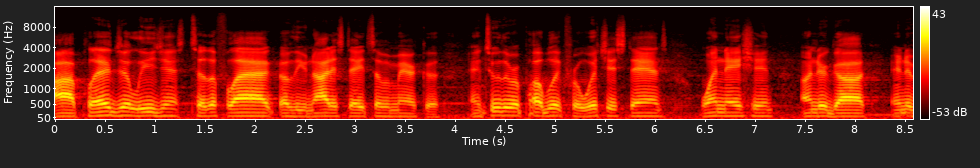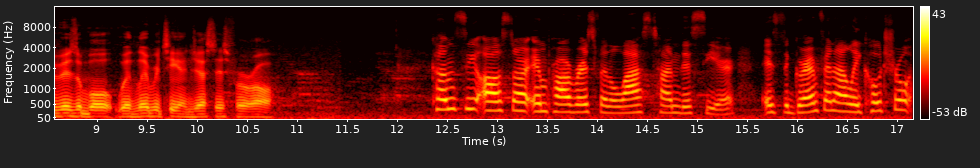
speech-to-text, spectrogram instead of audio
I pledge allegiance to the flag of the United States of America and to the republic for which it stands, one nation, under God, indivisible, with liberty and justice for all. Come see All Star Improvers for the last time this year. It's the grand finale cultural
